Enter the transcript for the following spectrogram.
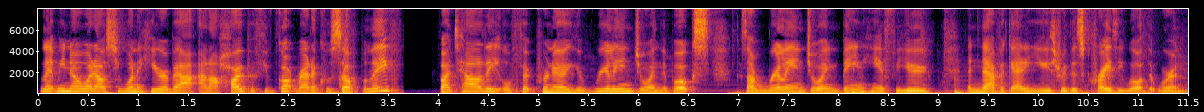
Let me know what else you want to hear about, and I hope if you've got radical self belief, Vitality or Fitpreneur, you're really enjoying the books because I'm really enjoying being here for you and navigating you through this crazy world that we're in.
